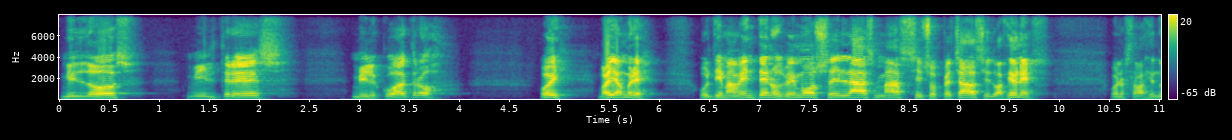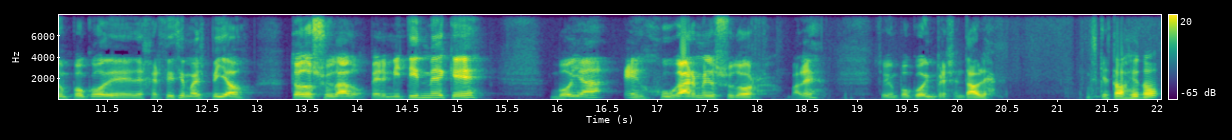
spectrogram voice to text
1002, 1003, 1004... ¡Uy! ¡Vaya, hombre! Últimamente nos vemos en las más insospechadas situaciones. Bueno, estaba haciendo un poco de, de ejercicio, me habéis pillado todo sudado. Permitidme que voy a enjugarme el sudor, ¿vale? Soy un poco impresentable. Es que estaba haciendo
